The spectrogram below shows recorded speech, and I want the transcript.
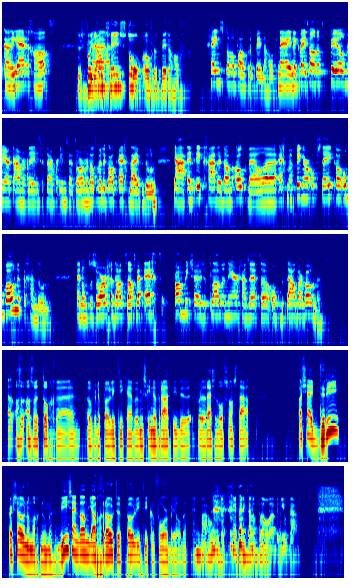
carrière gehad. Dus voor jou geen stolp over het Binnenhof? Geen stop over het Binnenhof. Nee, en ik weet wel dat veel meer Kamerleden zich daarvoor inzetten hoor. Maar dat wil ik ook echt blijven doen. Ja, en ik ga er dan ook wel uh, echt mijn vinger op steken om wonen te gaan doen. En om te zorgen dat, dat we echt ambitieuze plannen neer gaan zetten op betaalbaar wonen. Als, we, als we het toch uh, over de politiek hebben, misschien een vraag die er voor de rest los van staat. Als jij drie personen mag noemen, wie zijn dan jouw grote politieke voorbeelden? En waarom? Dat ben ik dan ook wel uh, benieuwd naar.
